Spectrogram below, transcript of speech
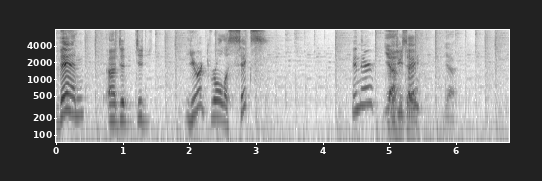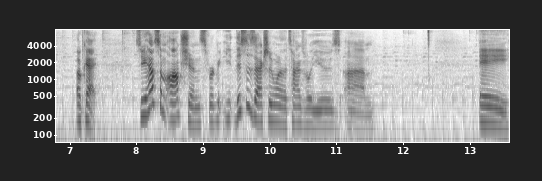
then uh, did did Yurik roll a six in there? Yeah, did you say? did. Yeah. Okay, so you have some options. We're, this is actually one of the times we'll use um, a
